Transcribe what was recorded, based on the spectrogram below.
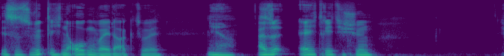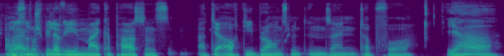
ist es wirklich eine Augenweide aktuell. Ja. Also, Echt richtig schön. Ich bin auch so ein Spieler glücklich. wie Micah Parsons hat ja auch die Browns mit in seinen Top 4 Ja,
